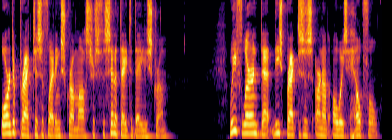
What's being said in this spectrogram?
or the practice of letting scrum masters facilitate the daily scrum. We've learned that these practices are not always helpful,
